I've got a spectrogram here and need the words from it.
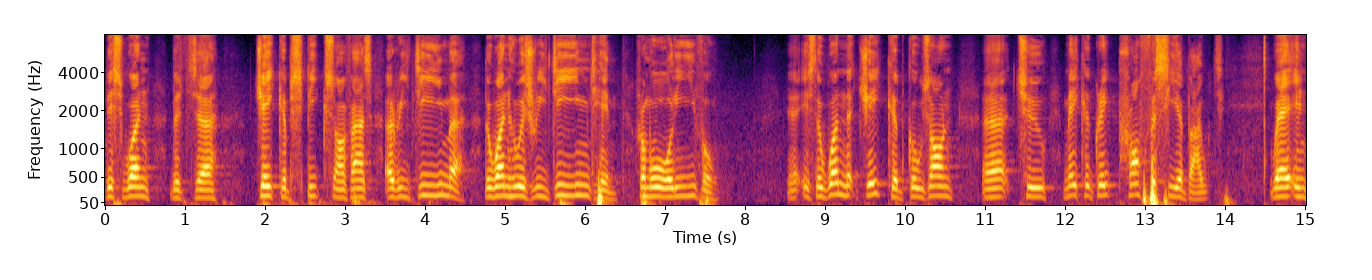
This one that uh, Jacob speaks of as a redeemer, the one who has redeemed him from all evil, uh, is the one that Jacob goes on uh, to make a great prophecy about, where in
